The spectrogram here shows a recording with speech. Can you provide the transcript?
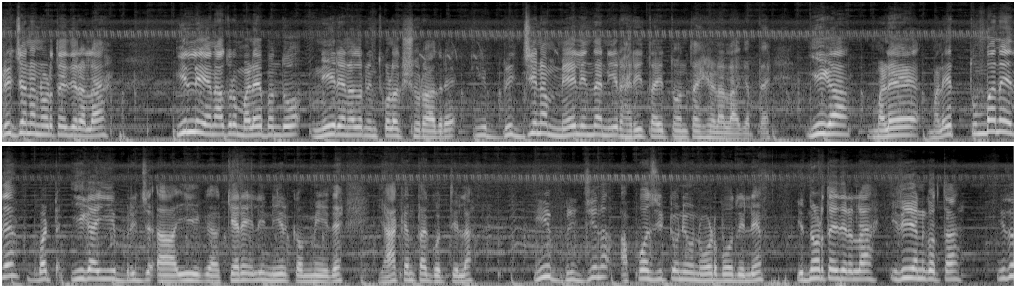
ಬ್ರಿಡ್ಜನ್ನು ನೋಡ್ತಾ ಇದ್ದೀರಲ್ಲ, ಇಲ್ಲಿ ಏನಾದರೂ ಮಳೆ ಬಂದು ನೀರೇನಾದರೂ ನಿಂತ್ಕೊಳ್ಳೋಕೆ ಶುರು ಆದರೆ ಈ ಬ್ರಿಡ್ಜಿನ ಮೇಲಿಂದ ನೀರು ಹರಿತಾ ಇತ್ತು ಅಂತ ಹೇಳಲಾಗತ್ತೆ. ಈಗ ಮಳೆ ಮಳೆ ತುಂಬಾ ಇದೆ ಬಟ್ ಈಗ ಈ ಬ್ರಿಡ್ಜ್ ಈಗ ಕೆರೆಯಲ್ಲಿ ನೀರು ಕಮ್ಮಿ ಇದೆ. ಯಾಕಂತ ಗೊತ್ತಿಲ್ಲ. ಈ ಬ್ರಿಡ್ಜಿನ ಅಪೋಸಿಟು ನೀವು ನೋಡ್ಬೋದು ಇಲ್ಲಿ. ಇದು ನೋಡ್ತಾ ಇದ್ದೀರಲ್ಲ, ಇದು ಏನು ಗೊತ್ತಾ? ಇದು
